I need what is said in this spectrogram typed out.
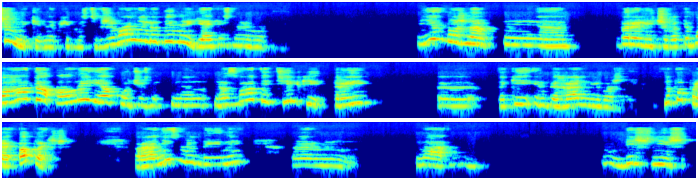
чинники необхідності вживання людиною якісної води. Їх можна перелічувати багато, але я хочу назвати тільки три е, такі інтегральні важливі. Ну, по-перше, організм людини ем, на ну, більш ніж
